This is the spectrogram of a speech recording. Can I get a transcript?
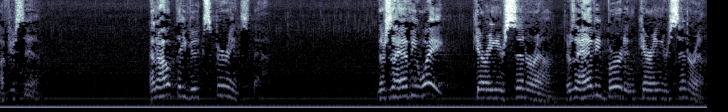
of your sin. And I hope that you've experienced that. There's a heavy weight carrying your sin around. There's a heavy burden carrying your sin around.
